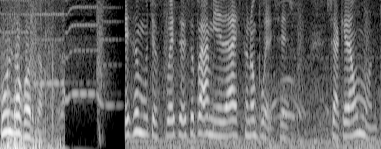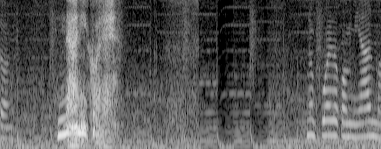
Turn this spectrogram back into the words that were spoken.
Un lo gordo. Eso es mucho esfuerzo. Eso para mi edad, esto no puede ser. O sea, queda un montón. ¡Nani, core! No puedo con mi alma.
